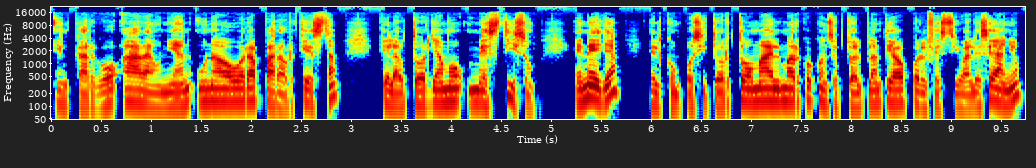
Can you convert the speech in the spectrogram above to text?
encargó a Araunian una obra para orquesta que el autor llamó Mestizo. En ella, el compositor toma el marco conceptual planteado por el festival ese año,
